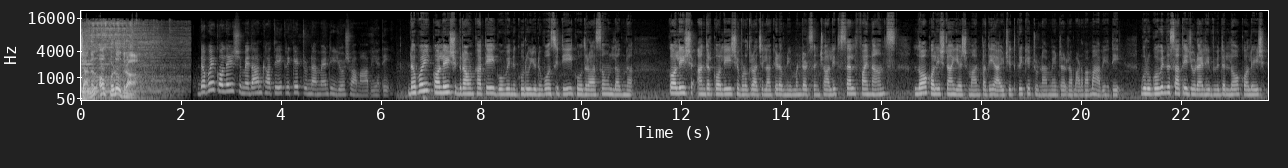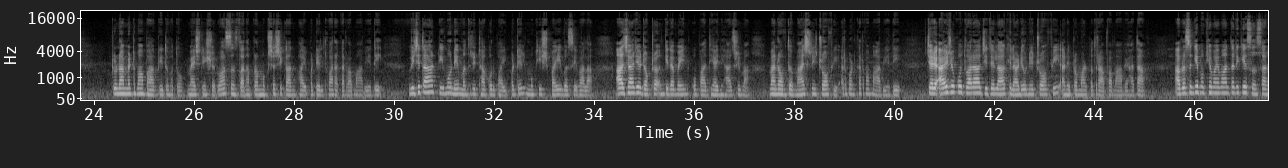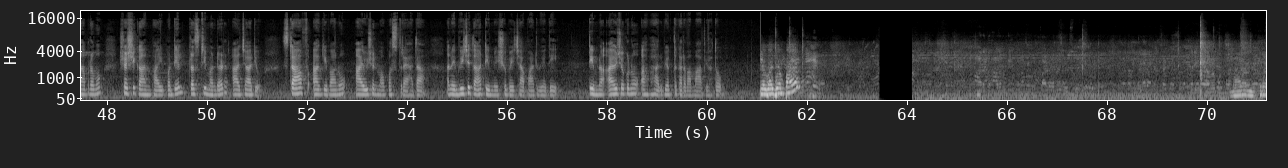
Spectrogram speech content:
Channel of Vadodara Dabhoi college મેદાન ખાતે cricket tournament યોજવામાં આવી હતી. ડભોઈ કોલેજ ગ્રાઉન્ડ ખાતે ગોવિંદ ગુરુ યુનિવર્સિટી ગોધરા સંલગ્ન કોલેજ આંતર કોલેજ વડોદરા જિલ્લા કેળવણી મંડળ સંચાલિત સેલ્ફ ફાઇનાન્સ લો કોલેજના યજમાન પદે આયોજિત ક્રિકેટ ટુર્નામેન્ટ રમાડવામાં આવી હતી. ગુરુ ગોવિંદ સાથે જોડાયેલી વિવિધ લો કોલેજ ટુર્નામેન્ટમાં ભાગ લીધો હતો. મેચની શરૂઆત સંસ્થાના પ્રમુખ શશિકાંતભાઈ પટેલ દ્વારા કરવામાં આવી હતી. વિજેતા ટીમોને મંત્રી ઠાકોરભાઈ પટેલ, મુકેશભાઈ વસેવાલા, આચાર્ય ડોક્ટર અંકિતાબેન ઉપાધ્યાયની હાજરીમાં મેન ઓફ ધ મેચની ટ્રોફી અર્પણ કરવામાં આવી હતી. જ્યારે આયોજકો દ્વારા જીતેલા ખેલાડીઓને ટ્રોફી અને પ્રમાણપત્ર આપવામાં આવ્યા હતા. આ પ્રસંગે મુખ્ય મહેમાન તરીકે સંસ્થાના પ્રમુખ શશિકાંતભાઈ પટેલ, ટ્રસ્ટી મંડળ, આચાર્યો સ્ટાફ આગેવાનો આયોજનમાં ઉપસ્થિત રહ્યા હતા અને વિજેતા ટીમને શુભેચ્છા પાઠવી હતી ટીમના આયોજકોનો આભાર વ્યક્ત કરવામાં આવ્યો હતો. મારા મિત્ર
